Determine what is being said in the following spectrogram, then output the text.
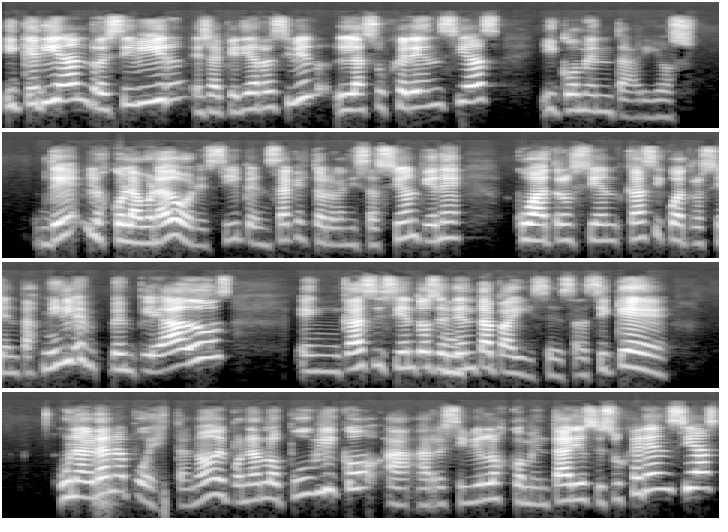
y querían recibir, ella quería recibir las sugerencias y comentarios de los colaboradores. ¿sí? Pensá que esta organización tiene 400, casi 400.000 em, empleados en casi 170 países. Así que una gran apuesta, ¿no? De ponerlo público a, recibir los comentarios y sugerencias.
